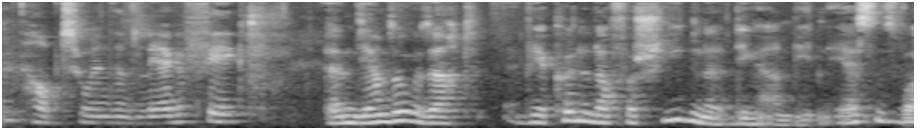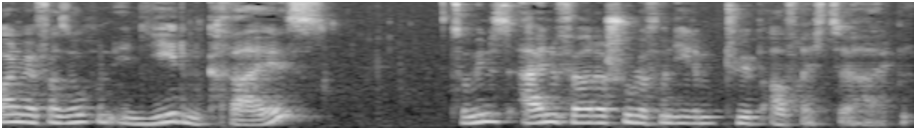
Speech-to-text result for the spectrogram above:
Hauptschulen sind leergefegt. Ähm, die haben so gesagt, wir können doch verschiedene Dinge anbieten. Erstens wollen wir versuchen, in jedem Kreis zumindest eine Förderschule von jedem Typ aufrechtzuerhalten.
